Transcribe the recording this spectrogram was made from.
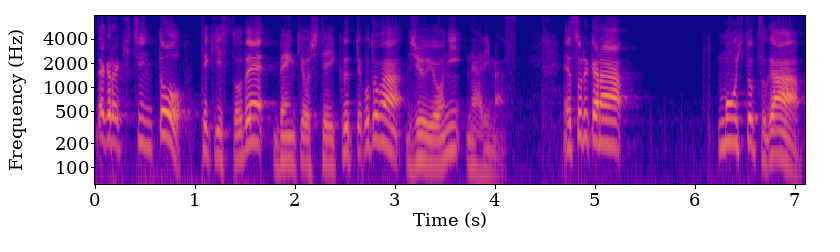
だからきちんとテキストで勉強していくってことが重要になります。それからもう一つが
